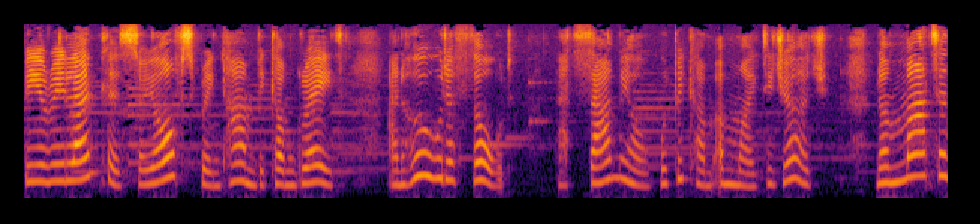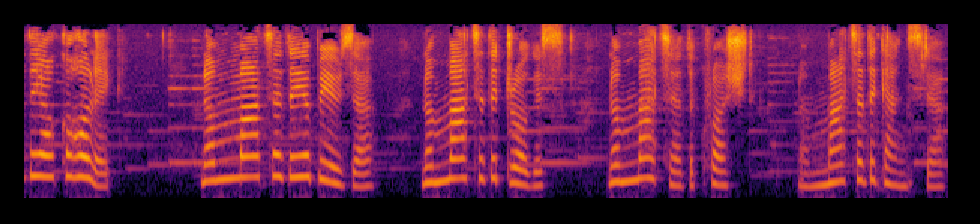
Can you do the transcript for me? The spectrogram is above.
be relentless so your offspring can become great. And who would have thought that Samuel would become a mighty judge? No matter the alcoholic, no matter the abuser, no matter the druggist, no matter the crushed, no matter the gangster,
